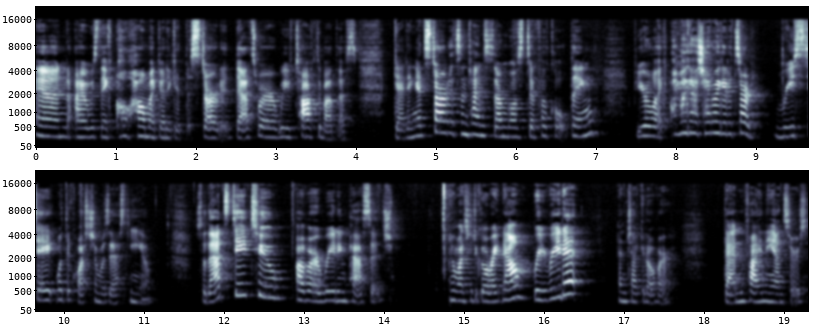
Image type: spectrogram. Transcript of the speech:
and I always think, oh, how am I gonna get this started? That's where we've talked about this. Getting it started sometimes is our most difficult thing. If you're like, oh my gosh, how do I get it started? Restate what the question was asking you. So that's day two of our reading passage. I want you to go right now, reread it, and check it over. Then find the answers.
